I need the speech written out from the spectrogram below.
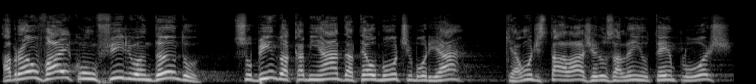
Abraão vai com o filho andando, subindo a caminhada até o Monte Moriá, que é onde está lá Jerusalém, o templo hoje.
